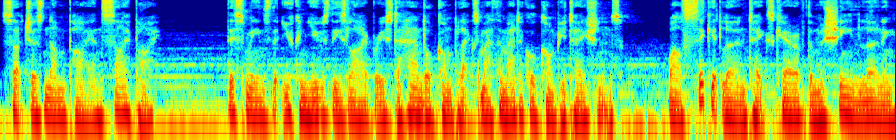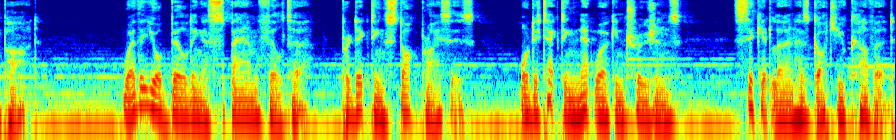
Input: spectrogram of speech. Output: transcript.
such as NumPy and SciPy. This means that you can use these libraries to handle complex mathematical computations, while scikit-learn takes care of the machine learning part. Whether you're building a spam filter predicting stock prices, or detecting network intrusions, Scikit-learn has got you covered.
